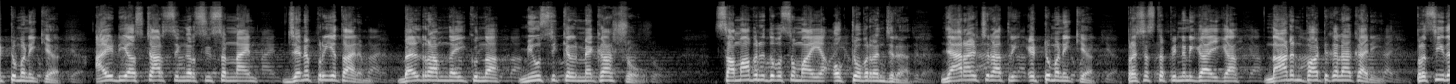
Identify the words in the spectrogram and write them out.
എട്ട് മണിക്ക് Idea star singer season nine ജനപ്രിയ താരം ബൽറാം നയിക്കുന്ന മ്യൂസിക്കൽ മെഗാ ഷോ. സമാപന ദിവസമായ ഒക്ടോബർ അഞ്ചിന് ഞായറാഴ്ച രാത്രി എട്ട് മണിക്ക് പ്രശസ്ത പിന്നണി ഗായിക നാടൻ പാട്ട് കലാകാരി പ്രസീത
